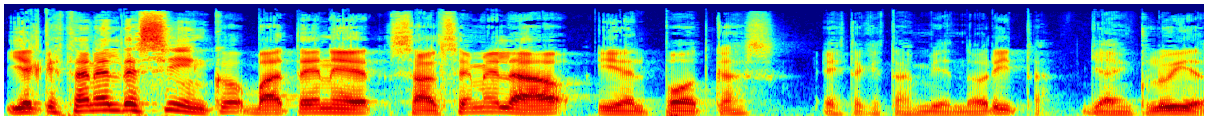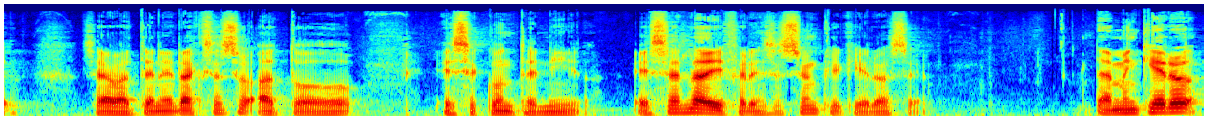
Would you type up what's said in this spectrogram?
Y el que está en el de 5 va a tener salsa y melado y el podcast, este que están viendo ahorita, ya incluido. O sea, va a tener acceso a todo ese contenido. Esa es la diferenciación que quiero hacer. También quiero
